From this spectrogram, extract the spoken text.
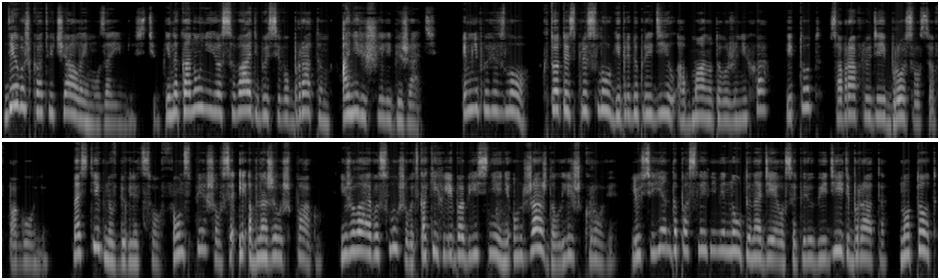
Девушка отвечала ему взаимностью, и накануне ее свадьбы с его братом они решили бежать. Им не повезло. Кто-то из прислуги предупредил обманутого жениха, и тот, собрав людей, бросился в погоню. Настигнув беглецов, он спешился и обнажил шпагу. Не желая выслушивать каких-либо объяснений, он жаждал лишь крови. Люсиен до последней минуты надеялся переубедить брата, но тот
